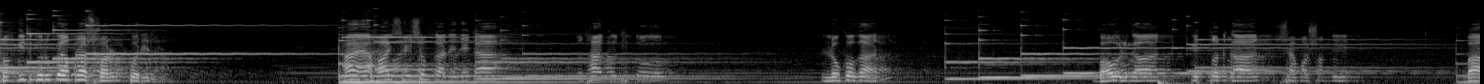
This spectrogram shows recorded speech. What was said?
সংগীত গুরুকে আমরা স্মরণ করি না। হ্যাঁ হয় সেই সব গানে যেটা তথাকথিত লোকগান, বাউল গান, কীর্তন গান, শ্যামা সংগীত বা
